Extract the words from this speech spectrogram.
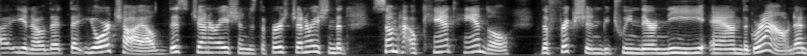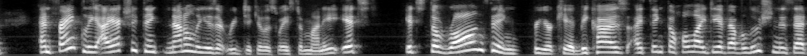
uh, you know that that your child this generation is the first generation that somehow can't handle the friction between their knee and the ground. And and frankly i actually think not only is it ridiculous waste of money it's it's the wrong thing for your kid because i think the whole idea of evolution is that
